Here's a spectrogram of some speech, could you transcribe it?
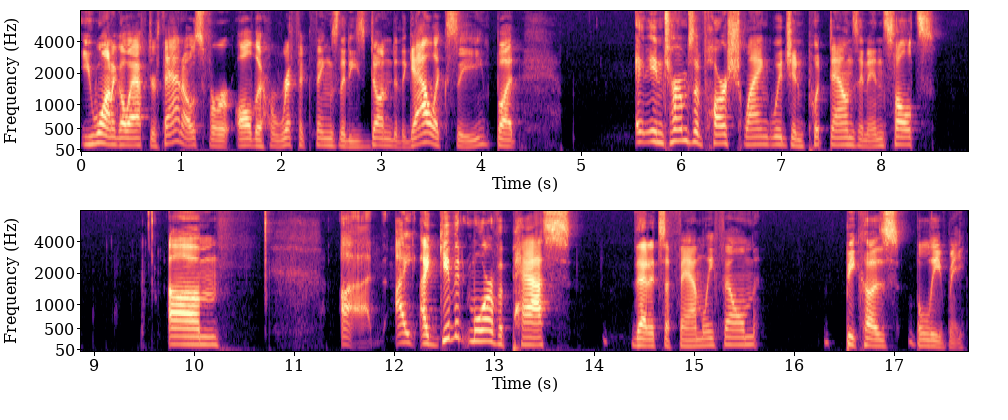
you want to go after Thanos for all the horrific things that he's done to the galaxy, but in terms of harsh language and put downs and insults, um, I I give it more of a pass that it's a family film because believe me,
